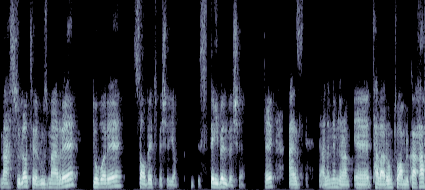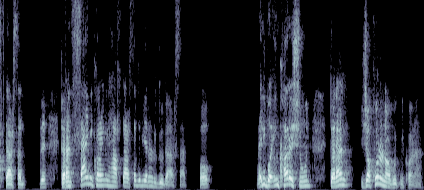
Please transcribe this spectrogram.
محصولات روزمره دوباره ثابت بشه یا استیبل بشه. که از الان نمی‌دونم تورم تو آمریکا 7 درصد دارن سعی می‌کنن این 7 درصد رو بیارن رو دو درصد خب؟ ولی با این کارشون دارن ژاپن رو نابود می‌کنن.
